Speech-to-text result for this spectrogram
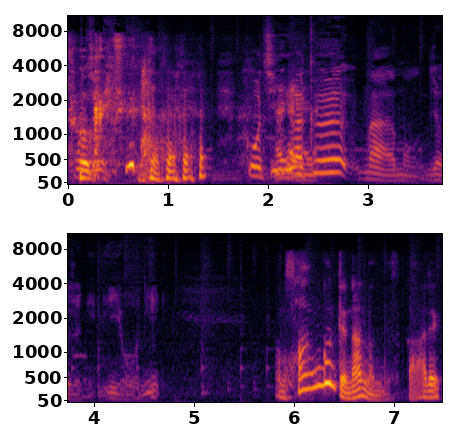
統括。コーチ曰く、まあ、もう徐々にいいように、あの三軍って何なんですか？あれ、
